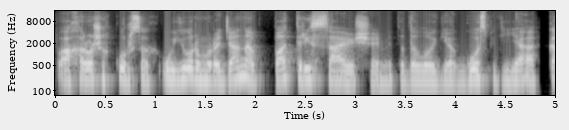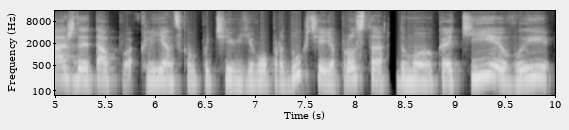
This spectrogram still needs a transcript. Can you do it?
о хороших курсах. У Юры Мурадяна потрясающая методология. Господи, я каждый этап клиентского пути в его продукте, я просто думаю, какие вы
